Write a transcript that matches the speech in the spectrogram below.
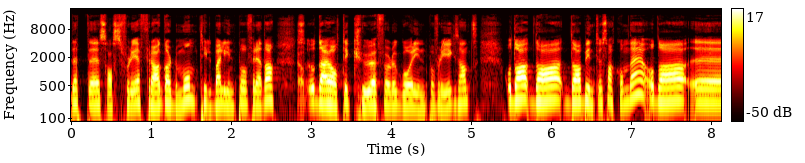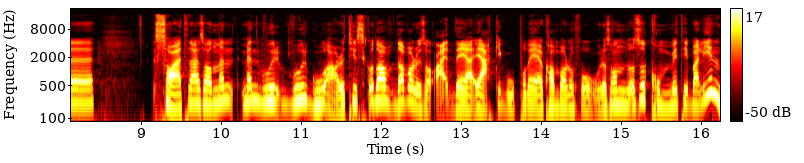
dette SAS-flyet fra Gardermoen til Berlin på fredag. Ja. Og det er jo alltid kø før du går inn på flyet, ikke sant. Og da, da, da begynte vi å snakke om det, og da eh, sa jeg til deg sånn Men, men hvor, hvor god er du tysk? Og da, da var du sånn Nei, det, jeg er ikke god på det, jeg kan bare noen få ord og sånn. Og så kom vi til Berlin,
